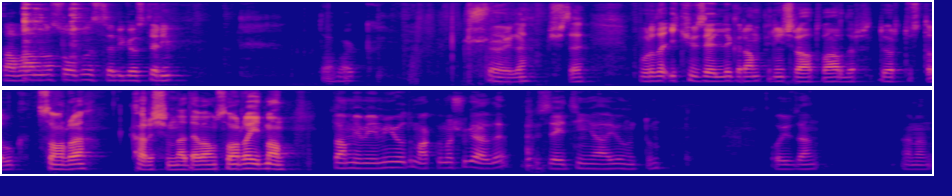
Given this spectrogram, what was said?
Tabağın nasıl olduğunu size bir göstereyim. Tabak şöyle işte burada 250 gram pirinç rahat vardır. 400 tavuk. Sonra karışımla devam. Sonra idman. Tam yemeğimi yiyordum. Aklıma şu geldi. Zeytinyağı unuttum. O yüzden hemen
